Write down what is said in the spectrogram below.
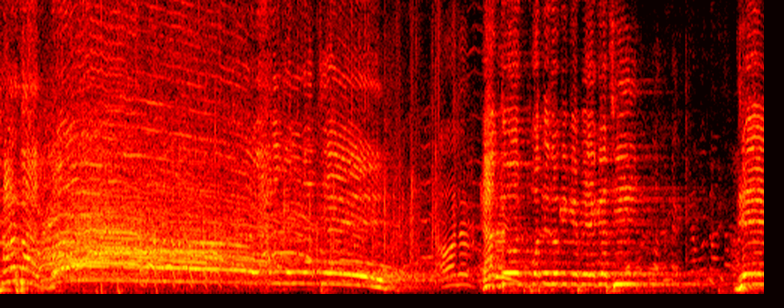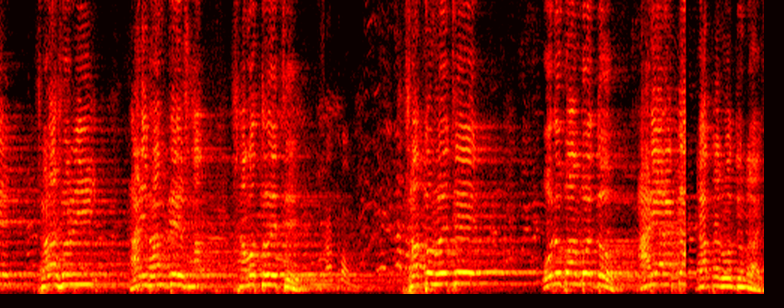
সাড়ে সাত একজন প্রতিযোগীকে পেয়ে গেছি যে সরাসরি হাড়ি ভাঙতে সামর্থ্য হয়েছে সক্ষম। হয়েছে অনুপম বৈদ্য। হাড়ি আর একটা ডাক্তার অর্জুন রায়।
